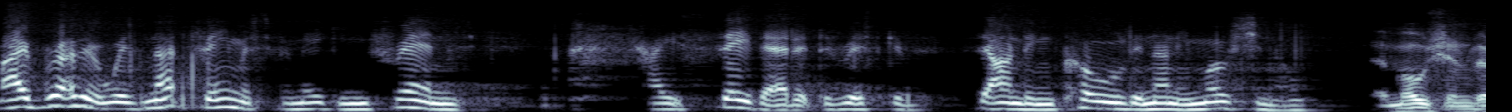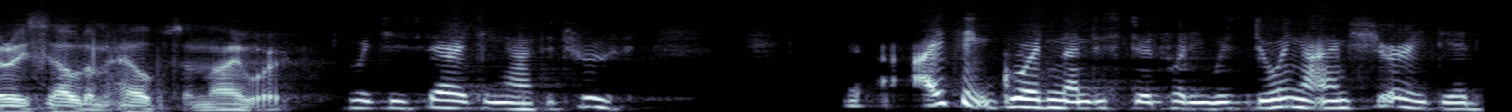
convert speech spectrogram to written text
My brother was not famous for making friends. I say that at the risk of sounding cold and unemotional, Emotion very seldom helps in my work. which is ferreting out the truth. I think Gordon understood what he was doing. I'm sure he did.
